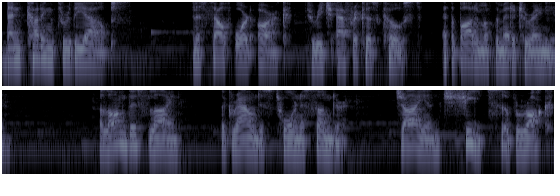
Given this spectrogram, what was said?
then cutting through the Alps in a southward arc to reach Africa's coast at the bottom of the Mediterranean. Along this line, the ground is torn asunder giant sheets of rock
